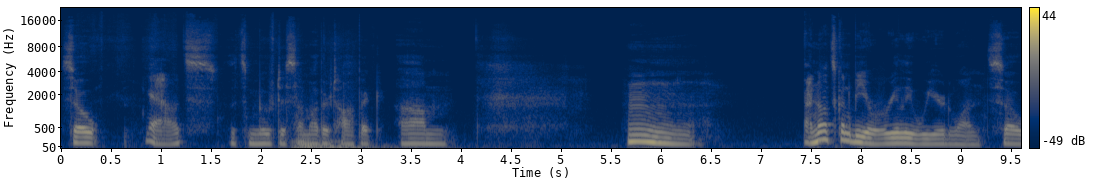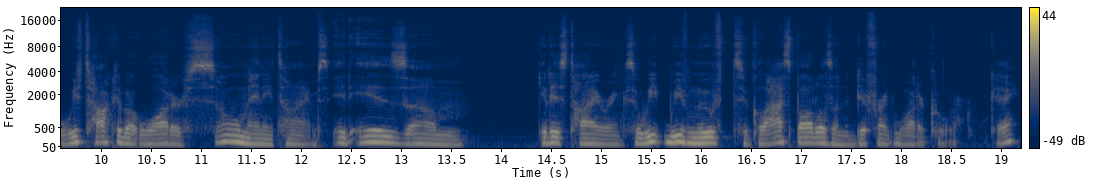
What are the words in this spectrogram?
so yeah let's let's move to some other topic um hmm I know it's going to be a really weird one. So we've talked about water so many times. It is um it is tiring. So we we've moved to glass bottles and a different water cooler, okay?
